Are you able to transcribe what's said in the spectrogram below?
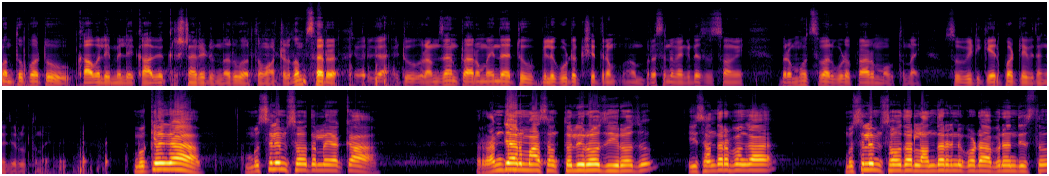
మనతో పాటు కావలి ఎమ్మెల్యే కావ్య కృష్ణారెడ్డి ఉన్నారు. వారితో మాట్లాడదాం. సార్ చివరిగా ఇటు రంజాన్ ప్రారంభమైంది? అటు బిలగూట క్షేత్రం ప్రసన్న వెంకటేశ్వర స్వామి బ్రహ్మోత్సవాలు కూడా ప్రారంభమవుతున్నాయి. సో వీటికి ఏర్పాట్లు ఏ విధంగా జరుగుతున్నాయి? ముఖ్యంగా ముస్లిం సోదరుల యొక్క రంజాన్ మాసం తొలి రోజు ఈరోజు ఈ సందర్భంగా ముస్లిం సోదరులందరినీ కూడా అభినందిస్తూ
